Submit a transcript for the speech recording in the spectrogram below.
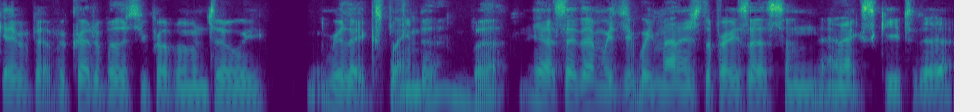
gave a bit of a credibility problem until we really explained it. But yeah, so then we we managed the process and, and executed it,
